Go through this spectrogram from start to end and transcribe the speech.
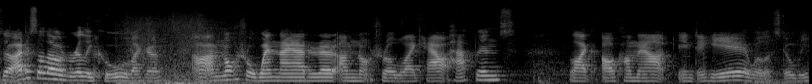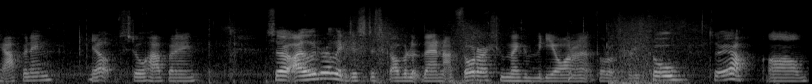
So I just thought that was really cool. Like, a, I'm not sure when they added it. I'm not sure like how it happens. Like, I'll come out into here. Will it still be happening? Yep, still happening. So I literally just discovered it then. I thought I should make a video on it. I thought it was pretty cool. So yeah, um,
